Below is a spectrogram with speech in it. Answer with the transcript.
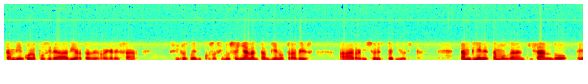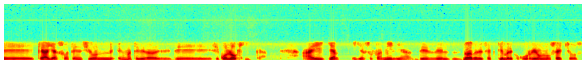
también con la posibilidad abierta de regresar, si los médicos así lo señalan, también otra vez a revisiones periódicas. También estamos garantizando eh, que haya su atención en materia de, psicológica a ella y a su familia. Desde el 9 de septiembre que ocurrieron los hechos,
